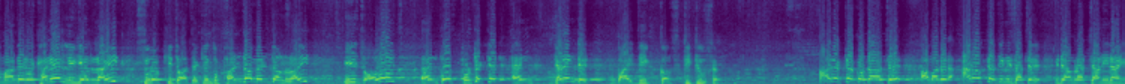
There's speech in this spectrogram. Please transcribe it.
আমাদের এখানে লিগেল রাইট সুরক্ষিত আছে, কিন্তু fundamental right is always enforce protected and guaranteed by the constitution আর একটা কথা আছে, আমাদের আরও একটা জিনিস আছে, এটা আমরা জানি নাই।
